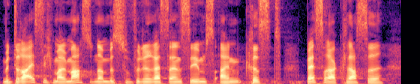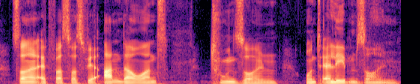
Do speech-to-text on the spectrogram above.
mit 30 Mal machst und dann bist du für den Rest deines Lebens ein Christ besserer Klasse, sondern etwas, was wir andauernd tun sollen und erleben sollen.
